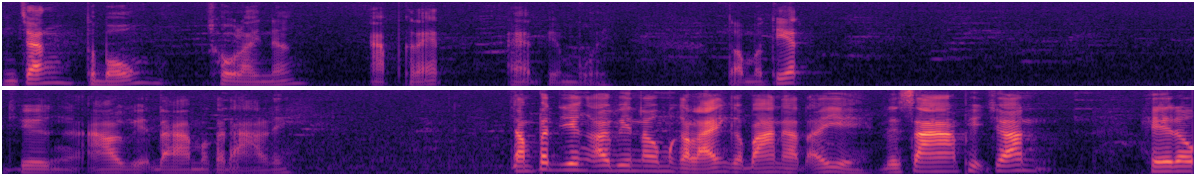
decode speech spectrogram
អញ្ចឹងដំបូងចូលកន្លែងហ្នឹង upgrade add វាមួយតមកទៀតយើងឲ្យវាដើរមកកដាលនេះតាមពិតយើងឲ្យវានៅមួយកន្លែងក៏បានអត់អីទេដោយសារភិកច្រើន hero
